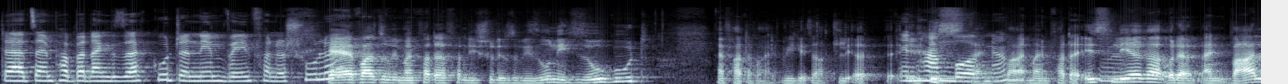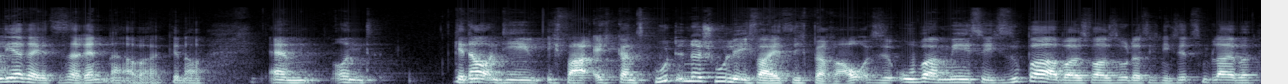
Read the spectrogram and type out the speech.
Da hat sein Papa dann gesagt, gut, dann nehmen wir ihn von der Schule. Ja, er war so wie mein Vater fand die Schule sowieso nicht so gut. Mein Vater war, wie gesagt, Lehr In ist, Hamburg, nein, ne? War, mein Vater ist Lehrer oder nein, war Lehrer, jetzt ist er Rentner, aber genau. Ähm, und genau, und die, ich war echt ganz gut in der Schule. Ich war jetzt nicht berau, also obermäßig super, aber es war so, dass ich nicht sitzen bleibe.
